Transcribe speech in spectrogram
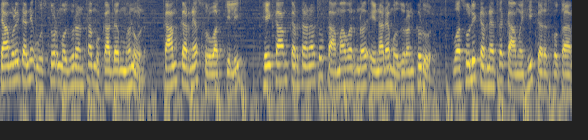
त्यामुळे त्याने ऊसतोड मजुरांचा मुकादम म्हणून काम करण्यास सुरुवात केली. हे काम करताना तो कामावर न येणाऱ्या मजुरांकडून वसुली करण्याचं कामही करत होता.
